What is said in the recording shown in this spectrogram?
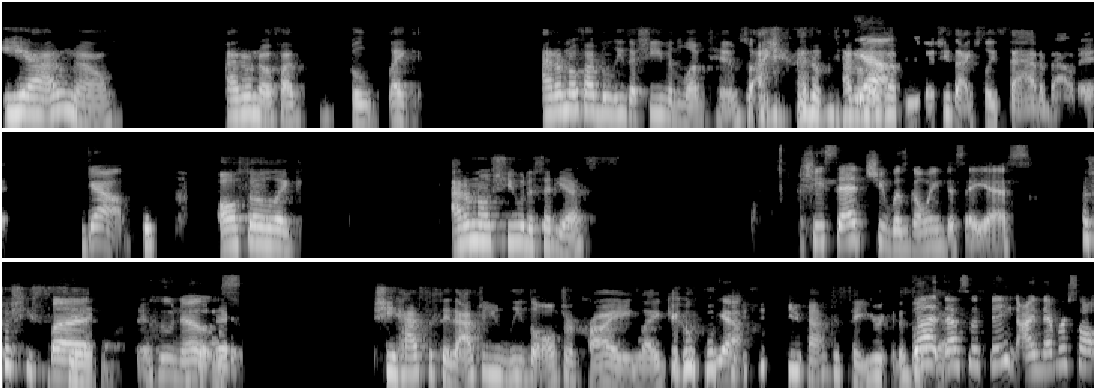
Yeah, I don't know. I don't know if I be- like. I don't know if I believe that she even loved him. So I, I don't. I don't yeah. know if I believe that she's actually sad about it. Yeah. Also, like, I don't know if she would have said yes. She said she was going to say yes. That's what she but said. Who knows? But she has to say that after you leave the altar crying, like yeah, you have to say you're gonna. Say But that's the thing. I never saw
